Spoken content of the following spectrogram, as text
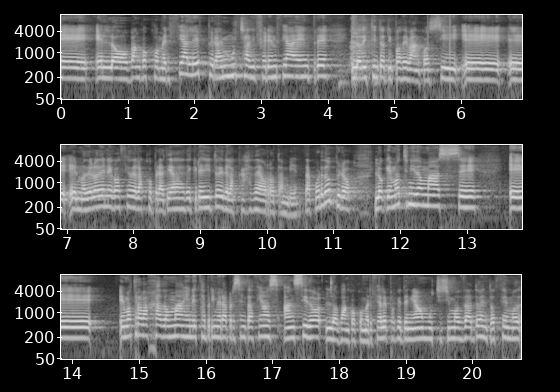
eh, en los bancos comerciales, pero hay mucha diferencia entre los distintos tipos de bancos. Sí, eh, eh, el modelo de negocio de las cooperativas de crédito y de las cajas de ahorro también, ¿de acuerdo? Pero lo que hemos tenido más, hemos trabajado más en esta primera presentación han sido los bancos comerciales porque teníamos muchísimos datos, entonces hemos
